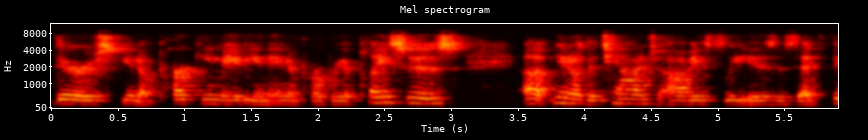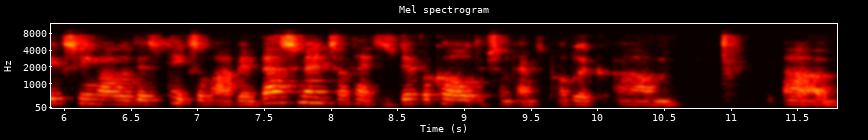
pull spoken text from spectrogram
there's, you know, parking maybe in inappropriate places. Uh, you know, the challenge obviously is, is that fixing all of this takes a lot of investment. Sometimes it's difficult. There's sometimes public um, uh,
